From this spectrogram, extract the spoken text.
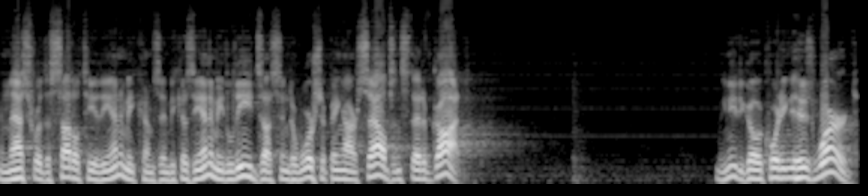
And that's where the subtlety of the enemy comes in because the enemy leads us into worshiping ourselves instead of God. We need to go according to his word.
